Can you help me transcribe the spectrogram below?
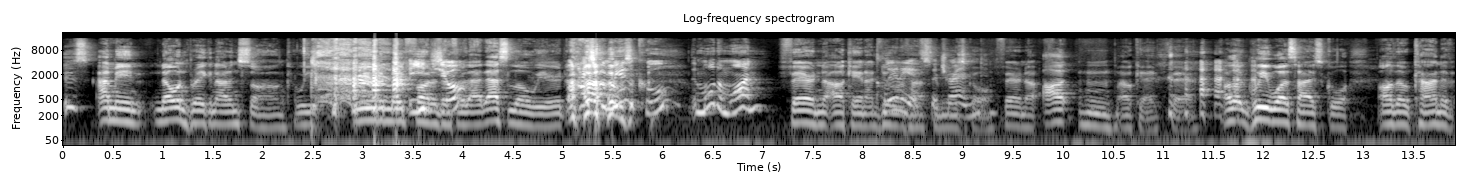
it's, I mean, no one breaking out in song. We we would have made fun of them for that. That's a little weird. High School Musical, more than one. Fair enough. Okay, and I do love High School trend. Fair enough. Uh, hmm, okay, fair. although Glee was high school, although kind of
